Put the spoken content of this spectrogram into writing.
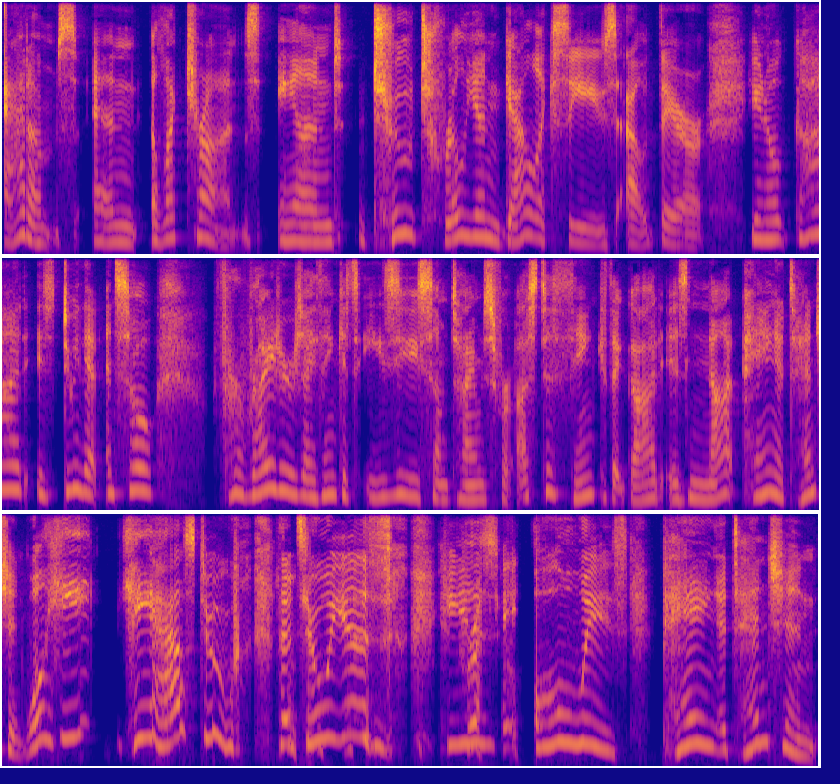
atoms and electrons and two trillion galaxies out there. You know, God is doing that, and so for writers, I think it's easy sometimes for us to think that God is not paying attention. Well, he he has to. That's who he is. He's right. always paying attention.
